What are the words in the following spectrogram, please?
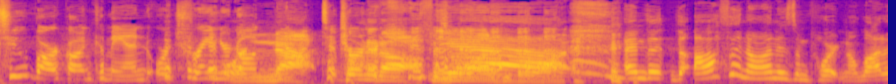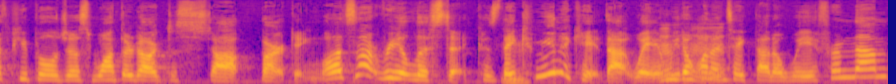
to bark on command or train your or dog not, to bark on. Turn bark? it off is what a lot of people want. and the, the off and on is important. A lot of people just want their dog to stop barking. Well, that's not realistic because they hmm. communicate that way, and we don't mm-hmm. want to take that away from them,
